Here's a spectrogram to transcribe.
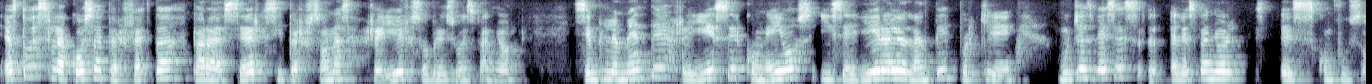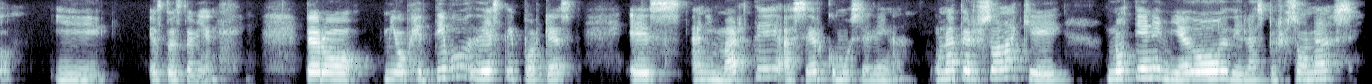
esto es la cosa perfecta para hacer si personas reír sobre su español. Simplemente reírse con ellos y seguir adelante porque muchas veces e- el español es confuso y esto está bien. Pero mi objetivo de este podcast es animarte a ser como Selena, una persona que no tiene miedo de las personas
